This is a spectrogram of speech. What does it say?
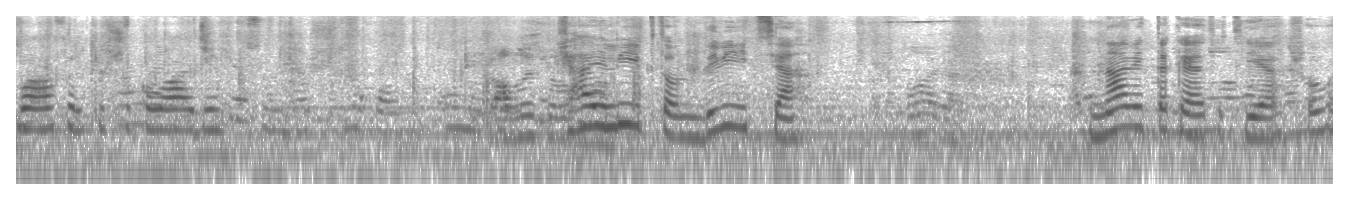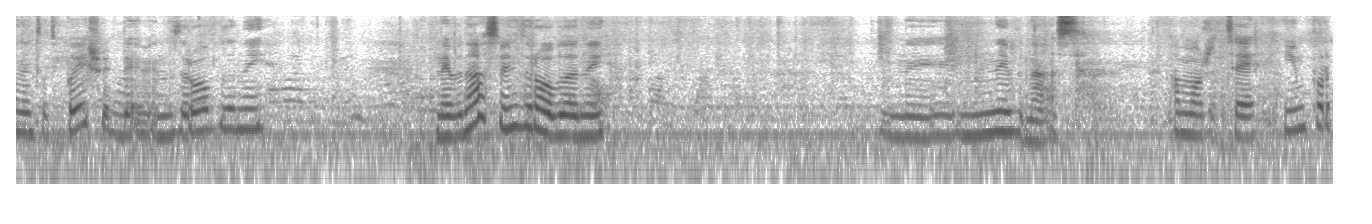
вафельки в шоколаді. Чай Ліптон, дивіться. Навіть таке тут є. Що вони тут пишуть, де він зроблений? Не в нас він зроблений. Не, не в нас. А може це імпорт.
